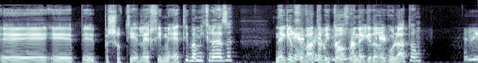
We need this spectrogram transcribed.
אה, אה, אה, פשוט ילך עם אתי במקרה הזה? נגד כן, חברת הביטוח ונגד הרגולטור? אני,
